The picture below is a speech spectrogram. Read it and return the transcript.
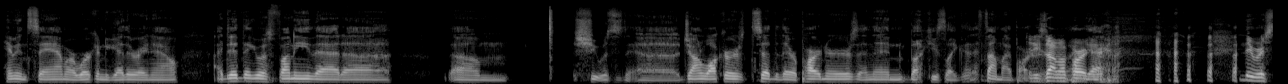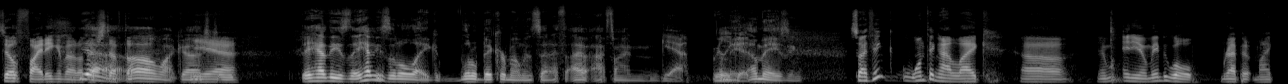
him and Sam are working together right now. I did think it was funny that uh, um, shoot, was? Uh, John Walker said that they were partners, and then Bucky's like, "That's not my partner." And he's not my partner. yeah. they were still fighting about other yeah. stuff. Though. Oh my gosh. yeah, dude. They have these. They have these little like little bicker moments that I th- I, I find yeah, really ama- good. amazing. So I think one thing I like, uh, and, and you know, maybe we'll wrap it. My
